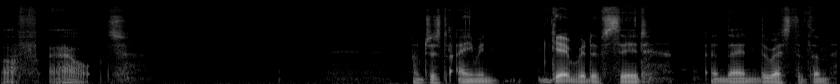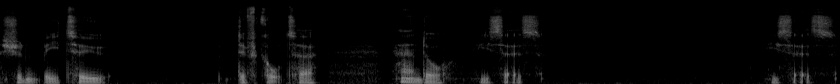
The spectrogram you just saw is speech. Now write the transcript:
buff out. I'm just aiming get rid of Sid and then the rest of them shouldn't be too difficult to handle, he says he says.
